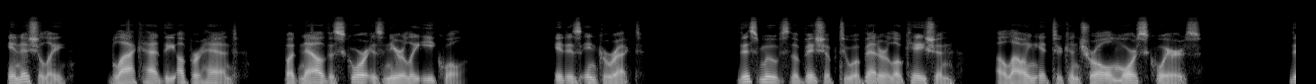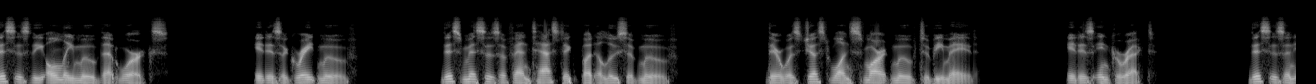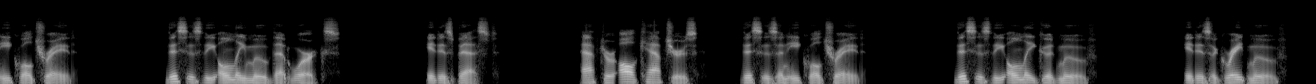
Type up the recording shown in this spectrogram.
Initially, black had the upper hand, but now the score is nearly equal. It is incorrect. This moves the bishop to a better location, allowing it to control more squares. This is the only move that works. It is a great move. This misses a fantastic but elusive move there was just one smart move to be made. It is incorrect. This is an equal trade. This is the only move that works. It is best. After all captures, this is an equal trade. This is the only good move. It is a great move.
